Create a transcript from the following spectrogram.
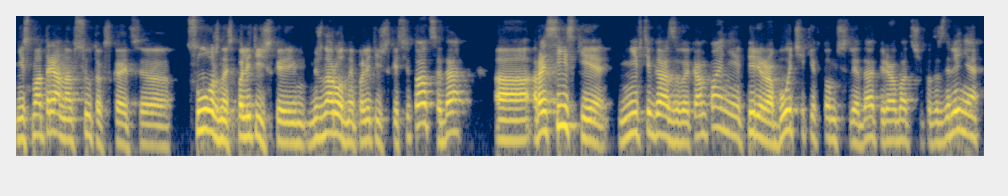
несмотря на всю, так сказать, э, сложность политической международной политической ситуации, да, а, российские нефтегазовые компании, переработчики в том числе, да, перерабатывающие подразделения,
